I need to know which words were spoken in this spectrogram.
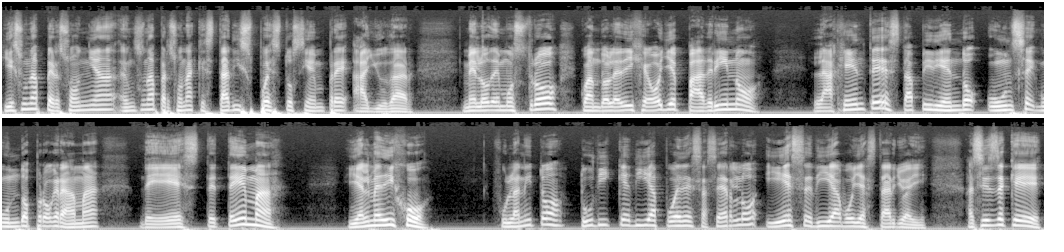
y es una persona, es una persona que está dispuesto siempre a ayudar. Me lo demostró cuando le dije, oye, padrino, la gente está pidiendo un segundo programa de este tema. Y él me dijo, fulanito, tú di qué día puedes hacerlo y ese día voy a estar yo ahí. Así es de que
